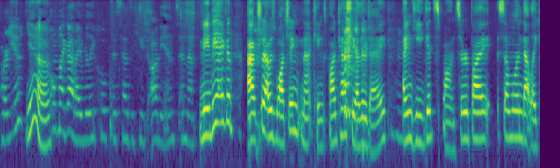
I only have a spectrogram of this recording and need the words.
Are you? Yeah. Oh my god, I really hope this has a huge audience, and that Maybe I could. Actually, I was watching Matt King's podcast the other day, and he gets sponsored by someone that like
